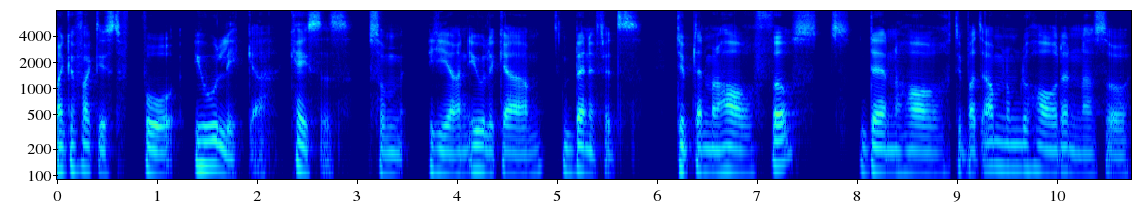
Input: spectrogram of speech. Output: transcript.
man kan faktiskt få olika cases som ger en olika benefits. Typ den man har först, den har typ att, ja men om du har denna så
